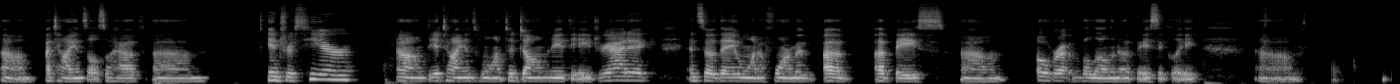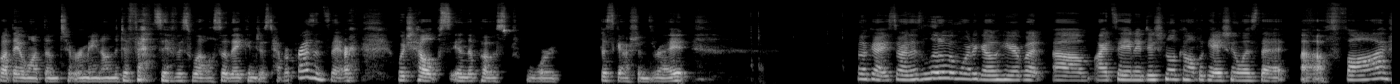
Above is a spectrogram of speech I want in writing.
um, Italians also have um, interests here. Um, the Italians want to dominate the Adriatic, and so they want to form a, a, a base um, over at Valona, basically, um, but they want them to remain on the defensive as well so they can just have a presence there, which helps in the post war discussions, right? Okay, sorry, there's a little bit more to go here, but um, I'd say an additional complication was that uh, Foch,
